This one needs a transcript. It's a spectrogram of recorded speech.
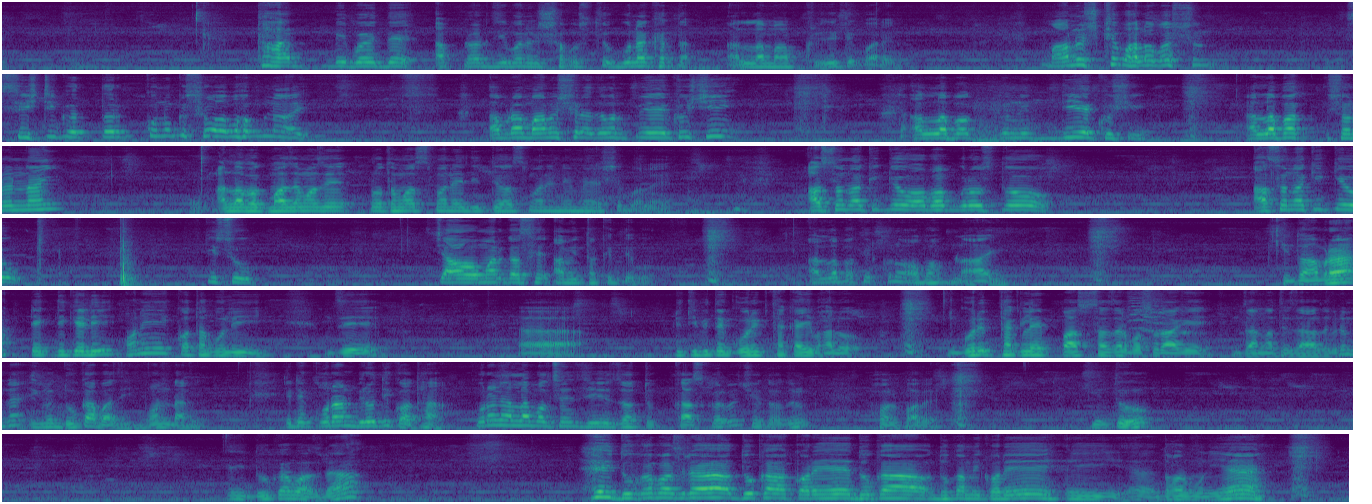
তার বিপরীতে আপনার জীবনের সমস্ত গুণাখাতা আল্লাহ মাফ করে দিতে পারেন। মানুষকে ভালোবাসুন। সৃষ্টিকর্তার কোনো কিছু অভাব নাই। আমরা মানুষেরা যেমন পেয়ে খুশি, আল্লাহ পাক দিয়ে খুশি। আল্লাহ পাক শোনেন নাই? আল্লাহ পাক মাঝে মাঝে প্রথম আসমানে, দ্বিতীয় আসমানে নেমে এসে বলে, আসো নাকি কেউ অভাবগ্রস্ত? আসো নাকি কেউ কিছু চাও আমার কাছে, আমি তাকে দেব। আল্লাহ পাকের কোনো অভাব নাই। কিন্তু আমরা টেকনিক্যালি অনেক কথা বলি যে পৃথিবীতে গরিব থাকাই ভালো। গরিব থাকলে পাঁচ হাজার বছর আগে জান্নাতে যাওয়া যাবে। না, এগুলো ধোকাবাজি, ভণ্ডামি। এটা কোরআন বিরোধী কথা। কোরআনে আল্লাহ বলছে যে যত কাজ করবে সে তত ফল পাবে। কিন্তু এই ধোকাবাজরা এই ধোকাবাজরা ধোকা করে, ধোকা, ধোকামি করে এই ধর্ম নিয়ে।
